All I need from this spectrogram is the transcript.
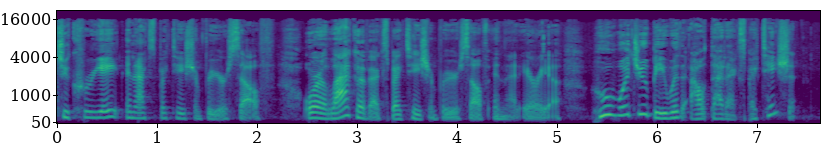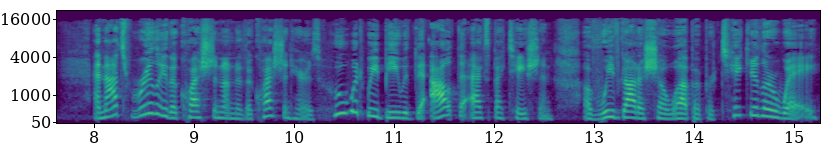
to create an expectation for yourself or a lack of expectation for yourself in that area? Who would you be without that expectation? And that's really the question under the question here is who would we be without the expectation of we've got to show up a particular way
